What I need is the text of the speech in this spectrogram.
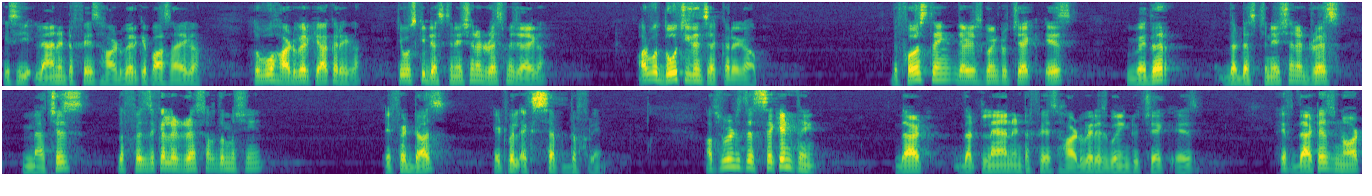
کسی لین انٹرفیس ہارڈ ویئر کے پاس آئے گا، تو وہ ہارڈ ویئر کیا کرے گا؟ کہ اس کی ڈیسٹینیشن ایڈریس میں جائے گا اور وہ دو چیزیں چیک کرے گا آپ۔ The first thing that is going to check is whether the destination address matches the physical address of the machine if it does it will accept the frame اب student the second thing that that LAN interface hardware is going to check is if that is not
